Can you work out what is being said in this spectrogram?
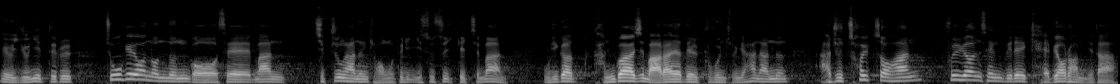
그 유닛들을 쪼개어 넣는 것에만 집중하는 경우들이 있을 수 있겠지만 우리가 간과하지 말아야 될 부분 중에 하나는 아주 철저한 훈련생들의 개별화입니다.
